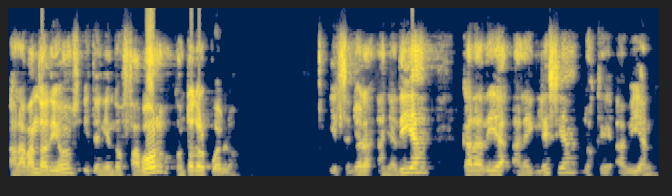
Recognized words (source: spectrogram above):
alabando a Dios y teniendo favor con todo el pueblo. Y el Señor añadía cada día a la iglesia los que habían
